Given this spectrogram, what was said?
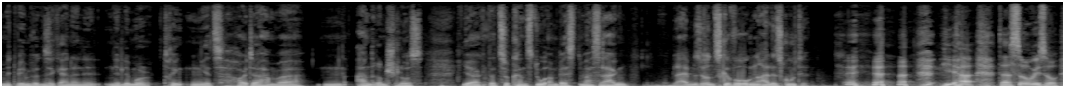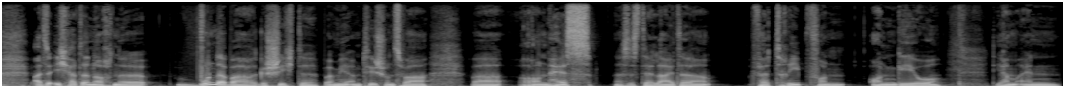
mit wem würden Sie gerne eine, eine Limo trinken? Jetzt heute haben wir einen anderen Schluss. Jörg, dazu kannst du am besten was sagen. Bleiben Sie uns gewogen, alles Gute. ja, das sowieso. Also ich hatte noch eine wunderbare Geschichte bei mir am Tisch und zwar war Ron Hess, das ist der Leiter Vertrieb von Ongeo, die haben einen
